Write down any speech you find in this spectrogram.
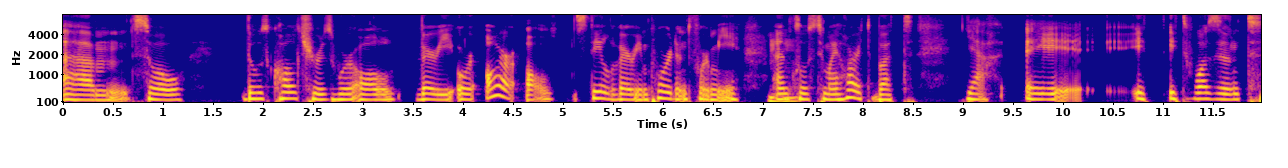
Um, so those cultures were all very, or are all still very important for me and close to my heart. But yeah, eh, it, it wasn't,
